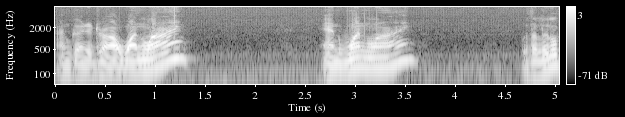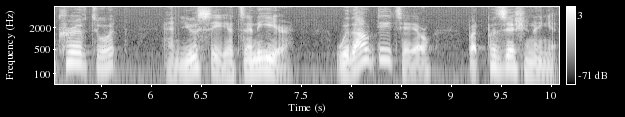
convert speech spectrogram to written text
I'm going to draw one line and one line with a little curve to it, and you see it's an ear, without detail, but positioning it.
